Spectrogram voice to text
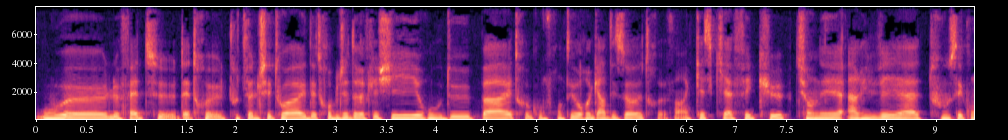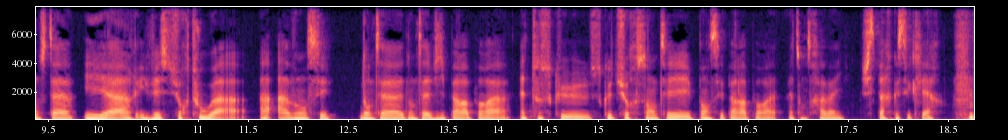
Ou le fait d'être toute seule chez toi et d'être obligé de réfléchir ou de pas être confronté au regard des autres. Enfin, qu'est-ce qui a fait que tu en es arrivé à tous ces constats et à arriver surtout à avancer dans ta, dans ta vie par rapport à, à tout ce que, ce que tu ressentais et pensais par rapport à, ton travail. J'espère que c'est clair.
